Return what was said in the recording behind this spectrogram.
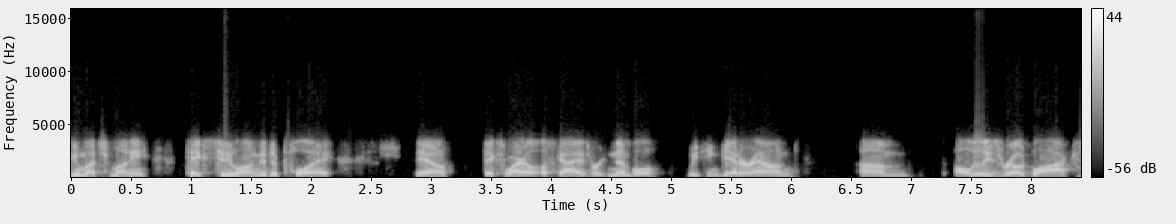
too much money, takes too long to deploy. You know, fixed wireless guys, we're nimble. We can get around um, all these roadblocks.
